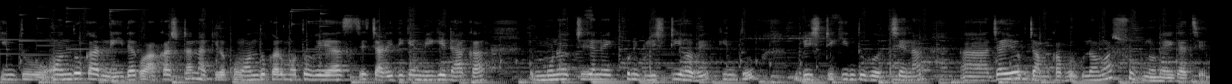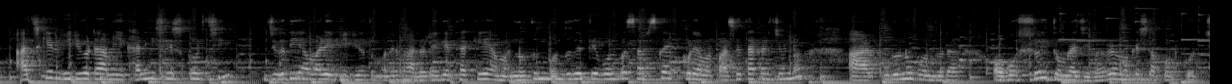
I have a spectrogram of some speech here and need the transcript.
কিন্তু অন্ধকার নেই। দেখো আকাশটা না কীরকম অন্ধকার মতো হয়ে আসছে, চারিদিকে মেঘে ঢাকা। মনে হচ্ছে যেন এক্ষুনি বৃষ্টি হবে, কিন্তু বৃষ্টি কিন্তু হচ্ছে না। যাই হোক জামা কাপড়গুলো আমার শুকনো হয়ে গেছে। আজকের ভিডিওটা আমি এখানেই শেষ করছি। যদি আমার এই ভিডিও তোমাদের ভালো লেগে থাকে, আমার নতুন বন্ধুদেরকে বলব সাবস্ক্রাইব করে আমার পাশে থাকার জন্য। আর পুরনো বন্ধুরা, অবশ্যই তোমরা যেভাবে আমাকে সাপোর্ট করছ,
